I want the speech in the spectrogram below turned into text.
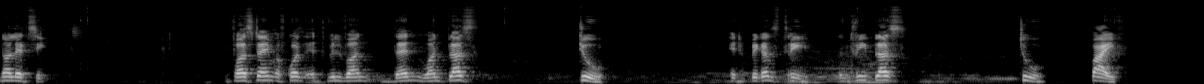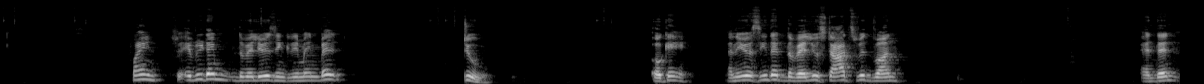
Now let's see. First time of course it will 1 then 1 plus 2 it becomes 3 then 3 plus 2 5 fine. So every time the value is increment by 2 okay. And you see that the value starts with 1 and then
